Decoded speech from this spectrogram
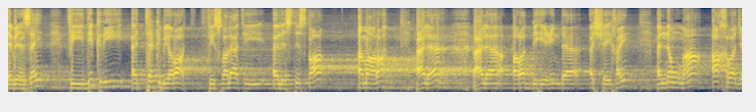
ابن زيد في ذكر التكبيرات في صلاة الاستسقاء أمارة على على رده عند الشيخين أنهما أخرج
